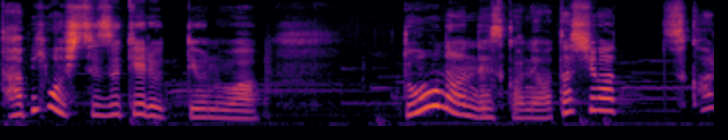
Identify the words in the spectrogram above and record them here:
旅をし続けるっていうのはどうなんですかね。私は疲れ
